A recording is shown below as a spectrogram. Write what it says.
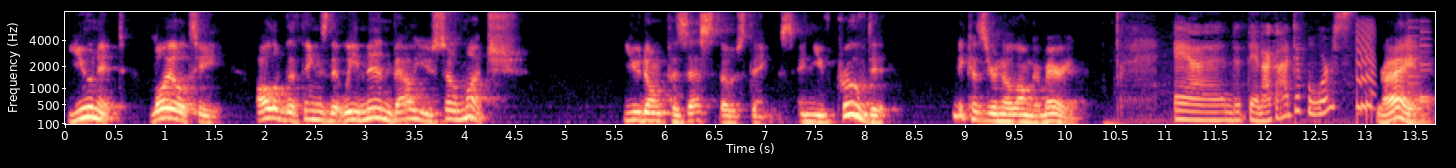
unit, loyalty, all of the things that we men value so much. You don't possess those things, and you've proved it because you're no longer married. And then I got divorced. Right.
